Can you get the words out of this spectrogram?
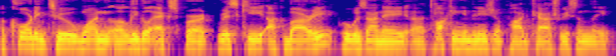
According to one uh, legal expert, Rizki Akbari, who was on a uh, Talking Indonesia podcast recently,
